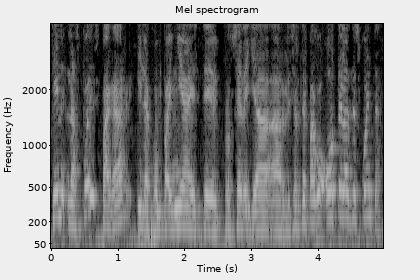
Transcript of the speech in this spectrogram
tiene- las puedes pagar y la compañía este, procede ya a realizarte el pago o te las descuenta.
